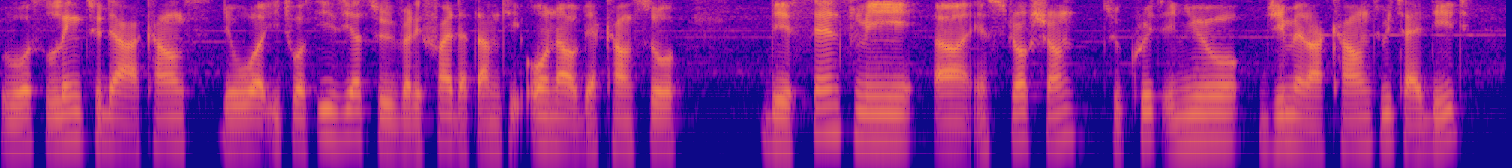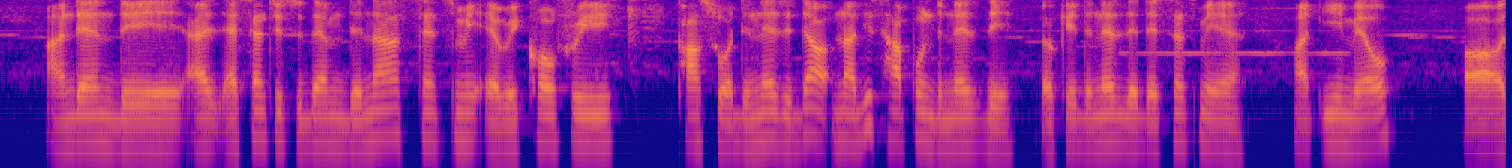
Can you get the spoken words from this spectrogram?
was linked to their accounts they were it was easier to verify that i'm the owner of the account. So they sent me uh, instruction to create a new gmail account which i did and then they I, I, sent it to them. They now sent me a recovery password. The next day now this happened the next day okay? The next day they sent me a, an email uh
